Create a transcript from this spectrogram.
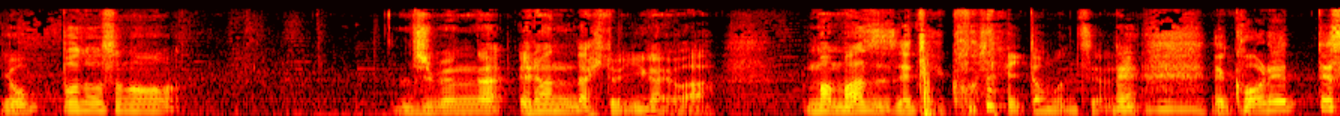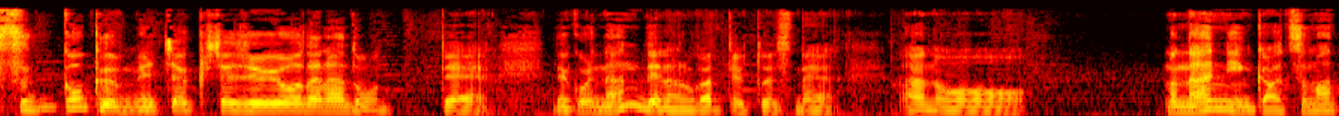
よっぽどその自分が選んだ人以外はまあ、まず出てこないと思うんですよね。で、これってすっごくめちゃくちゃ重要だなと思って、で、これなんでなのかっていうとですね、あの、まあ、何人か集まっ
